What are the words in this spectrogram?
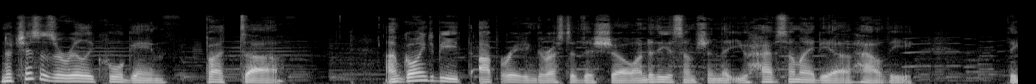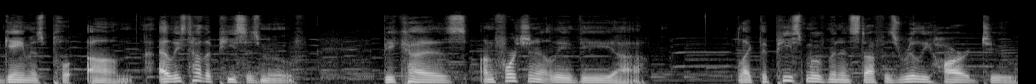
Now, chess is a really cool game, but uh, I'm going to be operating the rest of this show under the assumption that you have some idea of how the the game is pl- um, at least how the pieces move. Because unfortunately the uh, like the piece movement and stuff is really hard to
